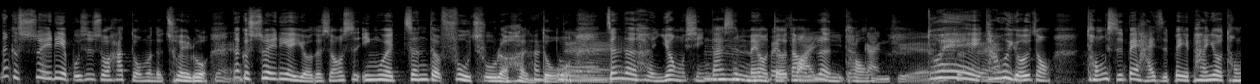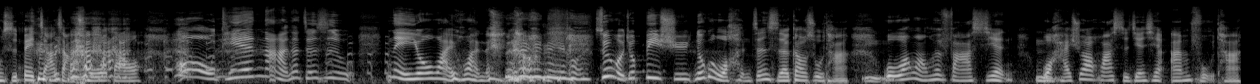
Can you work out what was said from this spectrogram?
那个碎裂不是说他多么的脆弱，那个碎裂有的时候是因为真的付出了很多，很真的很用心，但是没有得到认同。感觉，对，对他会有一种同时被孩子背叛，又同时被家长戳刀。哦天哪，那真是内忧外患哎、所以我就必须，如果我很真实的告诉他，嗯我往往会发现，我还需要花时间先安抚他，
